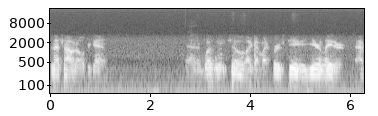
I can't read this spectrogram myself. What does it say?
and that's how it all began. And it wasn't until I got my first gig a year later, af-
